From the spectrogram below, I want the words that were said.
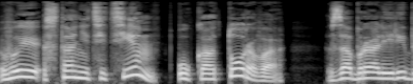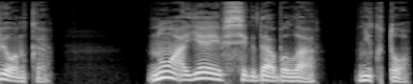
Вы станете тем, у которого забрали ребенка. Ну, а я и всегда была никто.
